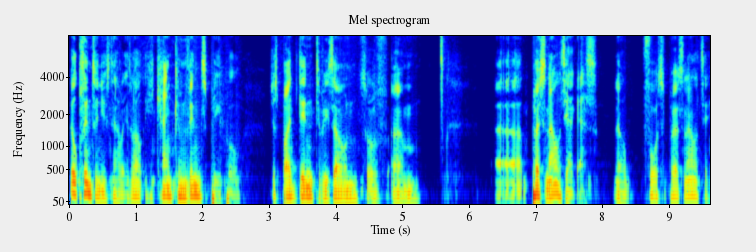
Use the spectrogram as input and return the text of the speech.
Bill Clinton used to have it as well. He can convince people just by dint of his own sort of um, uh, personality, I guess. You know, force of personality.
